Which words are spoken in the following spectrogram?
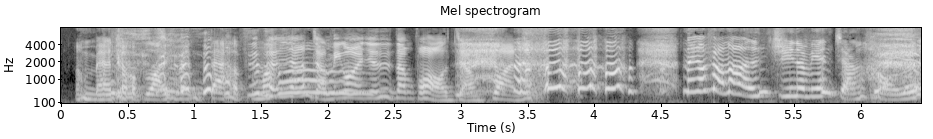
A matter of life and death？想讲另外一件事，但不好讲，算了。那个放到 NG 那边讲好了。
